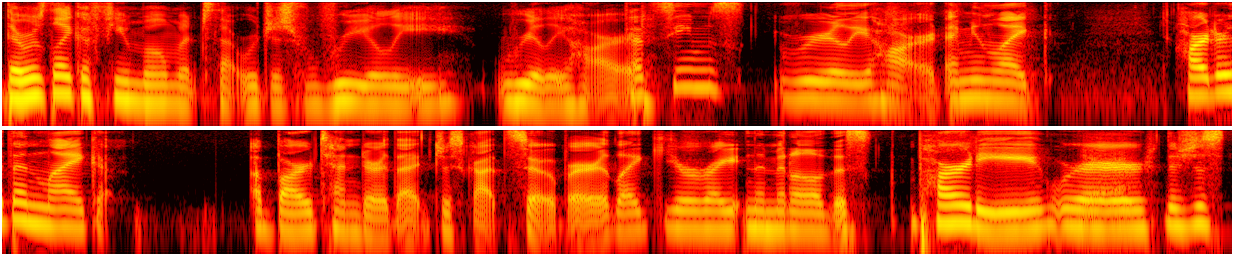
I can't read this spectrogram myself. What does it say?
there was like a few moments that were just really really hard. That seems really hard. I mean, like harder than like a bartender that just got sober. Like you're right in the middle of this party where there's just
